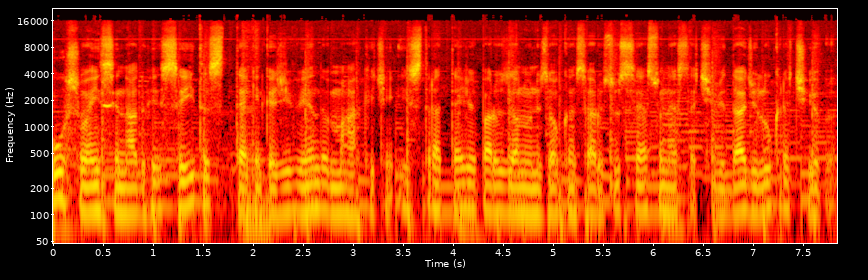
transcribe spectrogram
Curso é ensinado receitas, técnicas de venda, marketing e estratégia para os alunos alcançar o sucesso nesta atividade lucrativa.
